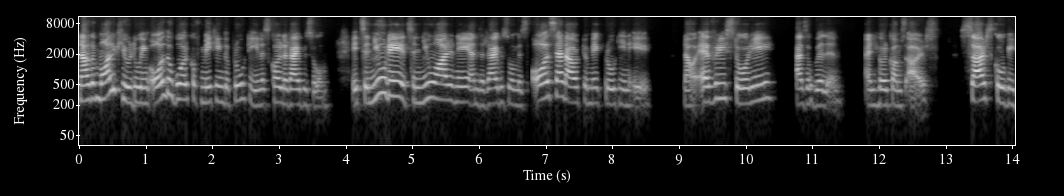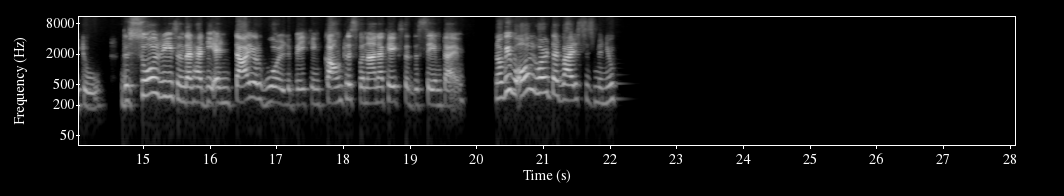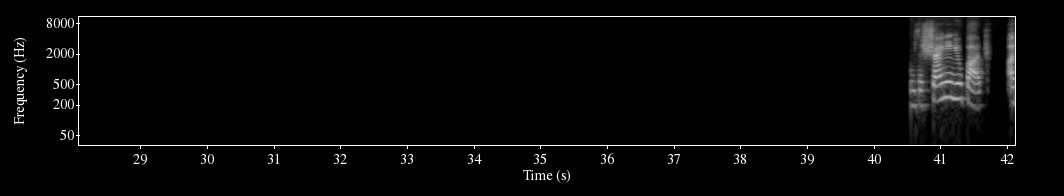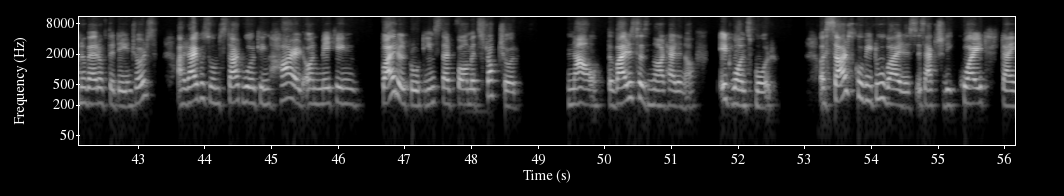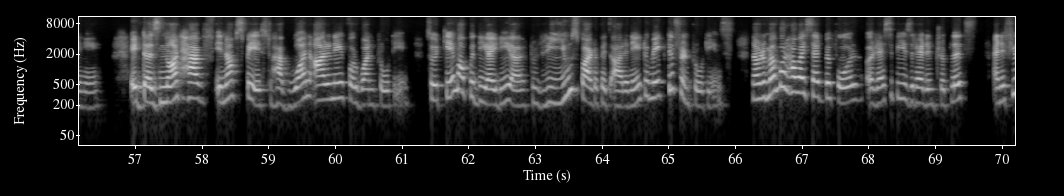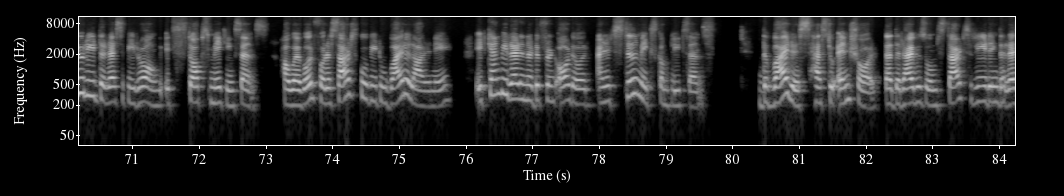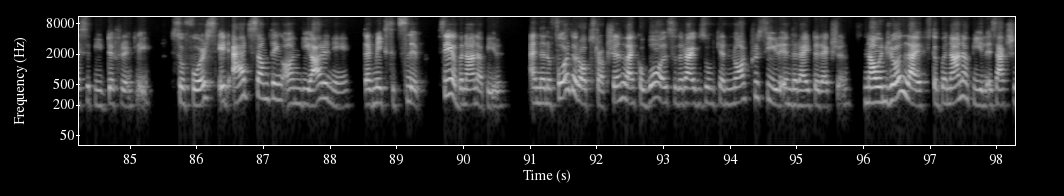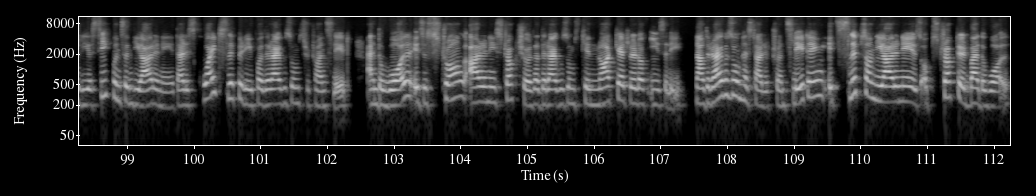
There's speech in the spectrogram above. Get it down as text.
Now, the molecule doing all the work of making the protein is called a ribosome. It's a new day, it's a new RNA, and the ribosome is all set out to make protein A. Now, every story has a villain, and here comes ours SARS CoV 2, the sole reason that had the entire world baking countless banana cakes at the same time. Now, we've all heard that viruses manipulate a shiny new path, unaware of the dangers, our ribosomes start working hard on making viral proteins that form its structure. Now, the virus has not had enough. It wants more. A SARS CoV 2 virus is actually quite tiny. It does not have enough space to have one RNA for one protein. So it came up with the idea to reuse part of its RNA to make different proteins. Now, remember how I said before a recipe is read in triplets? And if you read the recipe wrong, it stops making sense. However, for a SARS-CoV-2 viral RNA, it can be read in a different order and it still makes complete sense. The virus has to ensure that the ribosome starts reading the recipe differently. So first, it adds something on the RNA that makes it slip, say a banana peel, and then a further obstruction like a wall so the ribosome cannot proceed in the right direction. Now, in real life, the banana peel is actually a sequence in the RNA that is quite slippery for the ribosomes to translate. And the wall is a strong RNA structure that the ribosomes cannot get rid of easily. Now, the ribosome has started translating, it slips on the RNA, is obstructed by the wall.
